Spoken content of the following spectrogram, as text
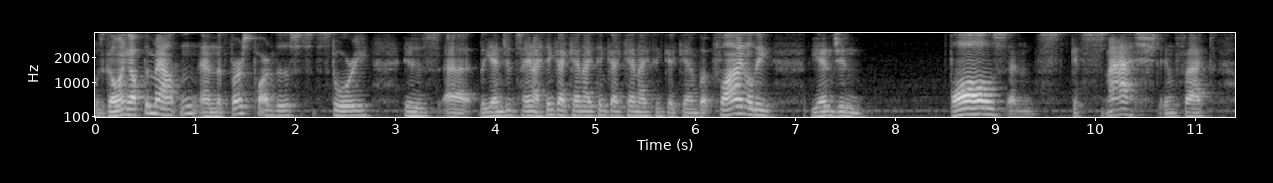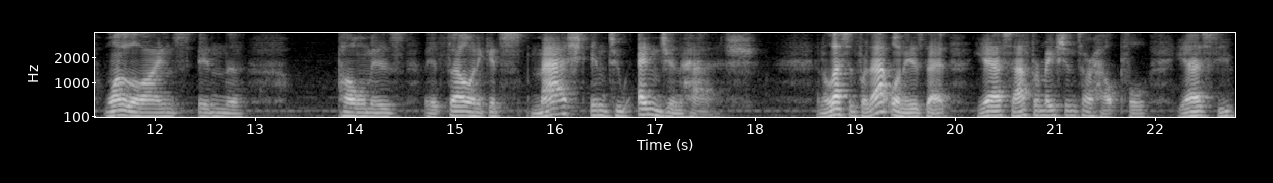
was going up the mountain, and the first part of the story is uh, the engine saying, "I think I can, I think I can, I think I can." But finally, the engine falls and gets smashed. In fact, one of the lines in the poem is, "It fell and it gets smashed into engine hash." And the lesson for that one is that yes, affirmations are helpful. Yes, you,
